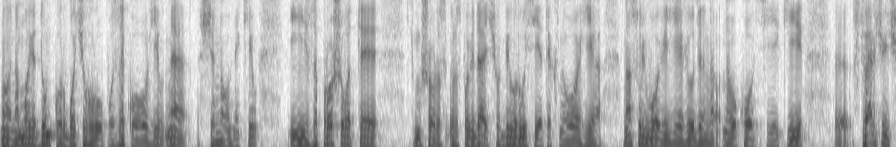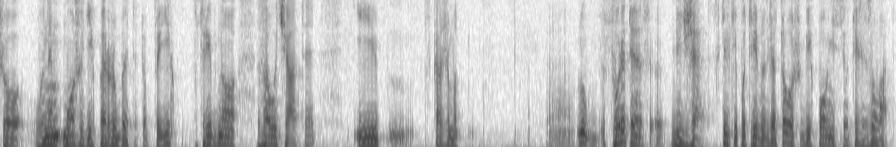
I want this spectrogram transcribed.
ну, на мою думку, робочу групу з екологів, не з чиновників, і запрошувати Тому що роз- розповідають, що в Білорусі є технологія, в нас у Львові є люди, науковці, які е, стверджують, що вони можуть їх переробити. Тобто їх потрібно заучати і, скажімо, ну, створити е, бюджет, скільки потрібно для того, щоб їх повністю утилізувати.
